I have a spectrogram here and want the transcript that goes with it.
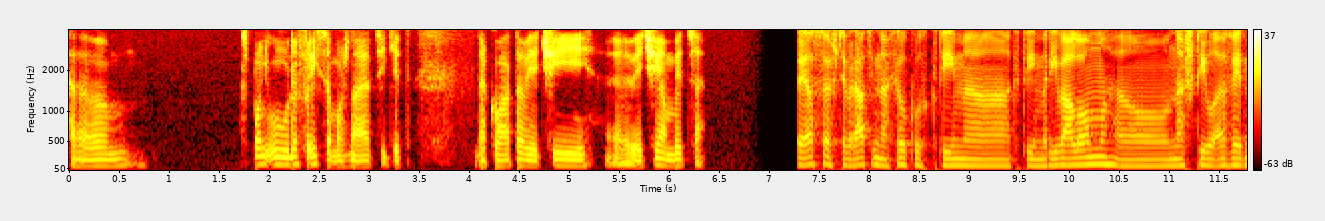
um, aspoň u De Friese možná je cítit taková ta větší, větší ambice. Ja sa ešte vrátim na chvíľku k tým, k tým rivalom na štýl F1.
